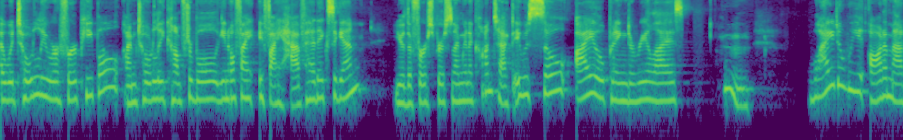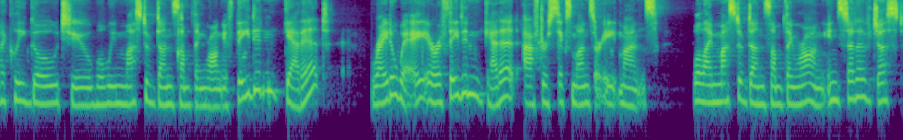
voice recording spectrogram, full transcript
I would totally refer people. I'm totally comfortable. You know, if I if I have headaches again, you're the first person I'm going to contact. It was so eye-opening to realize, hmm, why do we automatically go to, well, we must have done something wrong? If they didn't get it right away, or if they didn't get it after six months or eight months, well, I must have done something wrong. Instead of just,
